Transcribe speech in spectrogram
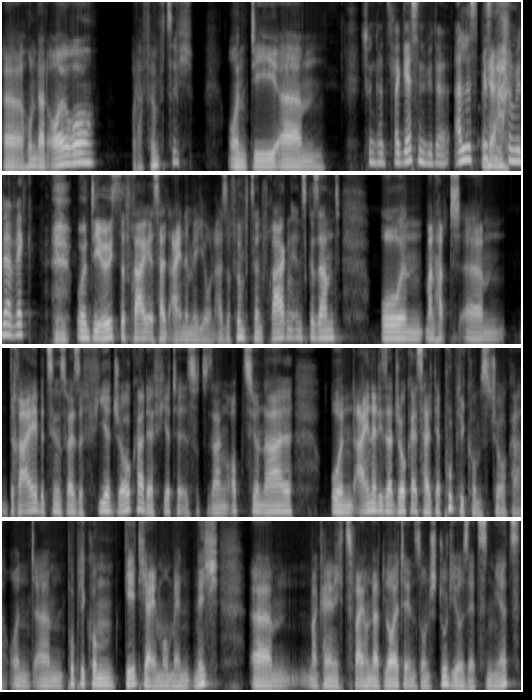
äh, 100 Euro oder 50 und die ähm, Schon ganz vergessen wieder. Alles bisschen ja. schon wieder weg. Und die höchste Frage ist halt eine Million. Also 15 Fragen insgesamt. Und man hat ähm, drei beziehungsweise vier Joker. Der vierte ist sozusagen optional. Und einer dieser Joker ist halt der Publikumsjoker. Und ähm, Publikum geht ja im Moment nicht. Ähm, man kann ja nicht 200 Leute in so ein Studio setzen jetzt.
